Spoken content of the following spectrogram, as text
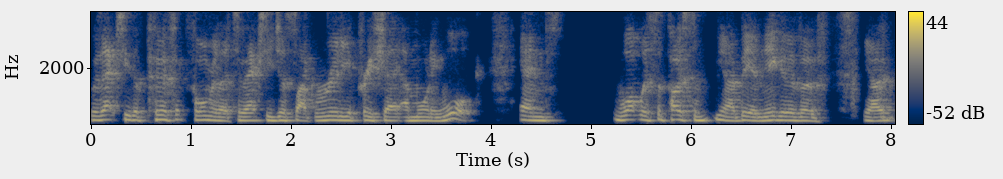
was actually the perfect formula to actually just like really appreciate a morning walk. And what was supposed to you know be a negative of you know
